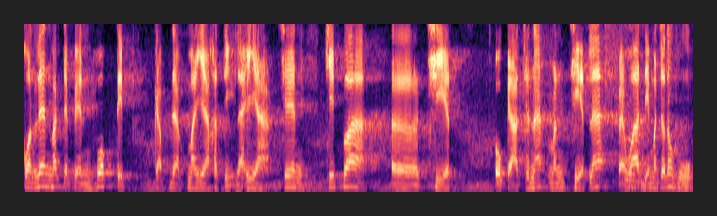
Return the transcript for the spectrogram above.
คนเล่นมักจะเป็นพวกติดกับดักมายาคติหลายอย่าง เช่น คิดว่าเอ่อเฉียดโอกาสชนะมันเฉียดแล้วแปลว่าเดี๋ยวมันจะต้องถูก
